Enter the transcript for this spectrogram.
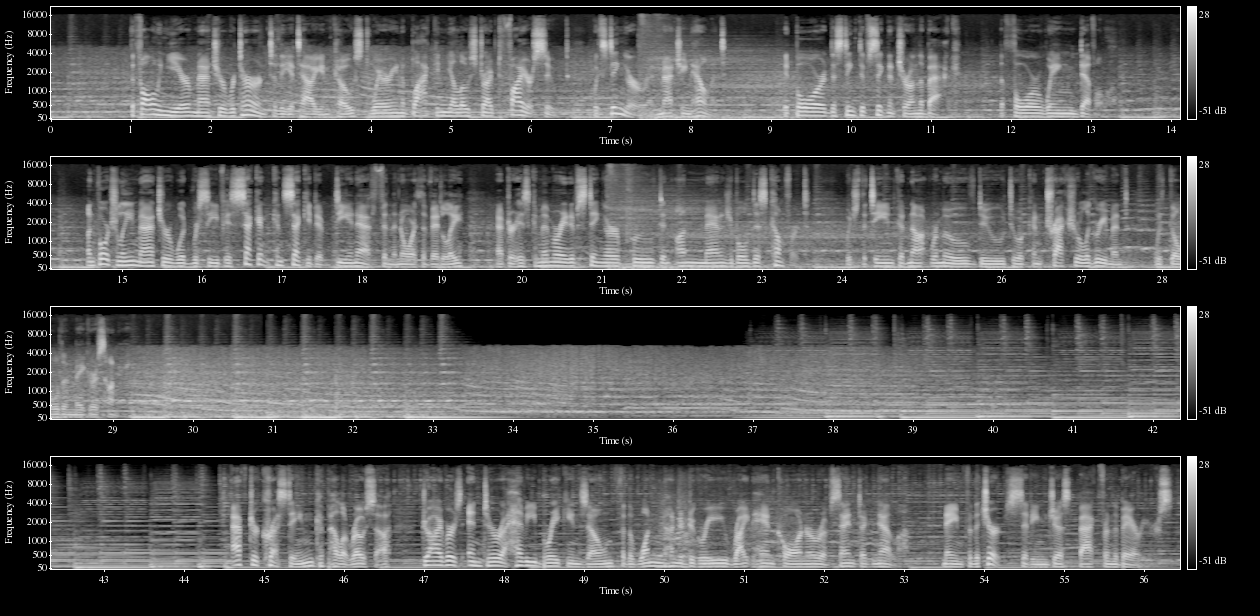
The following year, Macher returned to the Italian coast wearing a black and yellow striped fire suit with stinger and matching helmet. It bore a distinctive signature on the back the four winged devil. Unfortunately, Macher would receive his second consecutive DNF in the north of Italy after his commemorative stinger proved an unmanageable discomfort, which the team could not remove due to a contractual agreement with Golden Makers Honey. After cresting Capella Rosa, drivers enter a heavy braking zone for the 100 degree right hand corner of Sant'Agnella, named for the church sitting just back from the barriers.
